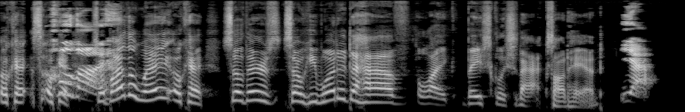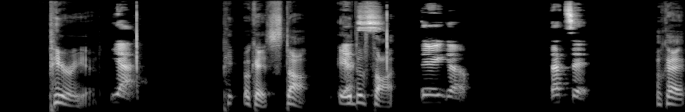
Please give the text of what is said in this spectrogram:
okay, so okay. Hold on. So by the way, okay, so there's so he wanted to have like basically snacks on hand. Yeah, Period. yeah. P- okay, stop. End of thought. There you go. That's it. Okay.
